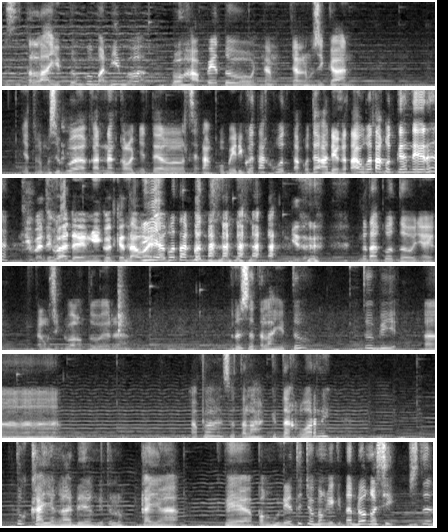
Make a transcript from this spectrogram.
setelah itu gue mandi bawa bawa HP tuh nyal- nyalain musik kan. Nyetel musik gue karena kalau nyetel stand komedi gue takut. Takutnya ada yang ketawa gue takut kan akhirnya. Tiba-tiba ada yang ngikut ketawa iya ya. gue takut. Gitu. gue takut tuh nyetel musik doang tuh akhirnya. Terus setelah itu tuh bi eh, apa setelah kita keluar nih tuh kayak nggak ada yang gitu loh kayak kayak penghuni itu cuma kayak kita doang gak sih? Maksudnya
